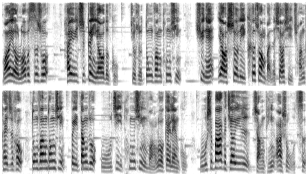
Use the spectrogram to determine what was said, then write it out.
网友罗布斯说，还有一只更妖的股，就是东方通信。去年要设立科创板的消息传开之后，东方通信被当作五 G 通信网络概念股，五十八个交易日涨停二十五次，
